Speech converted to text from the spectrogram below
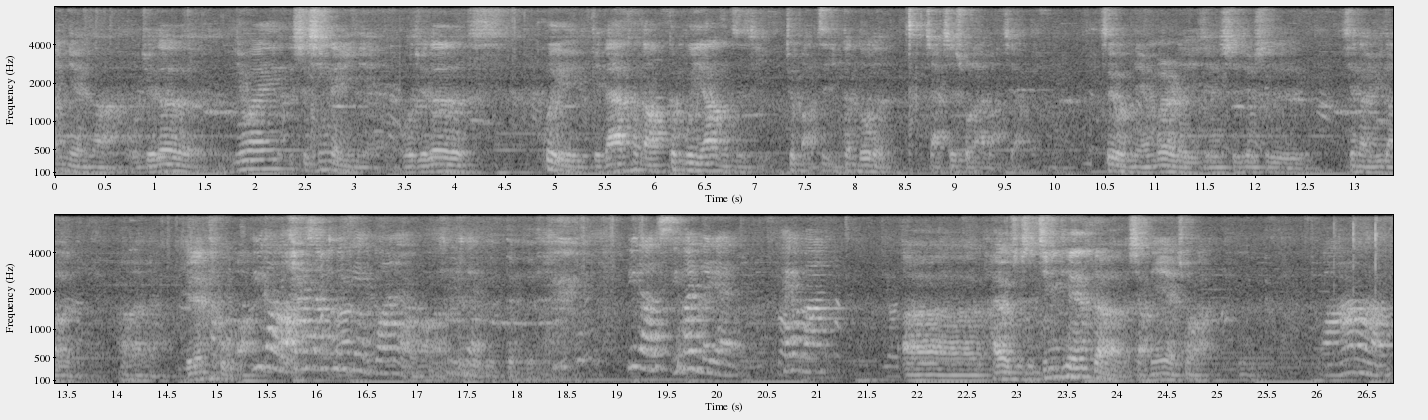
零年呢，我觉得因为是新的一年，我觉得会给大家看到更不一样的自己，就把自己更多的展示出来吧，这样。最有年味儿的一件事就是现在遇到了你，有？点土啊。遇到了家乡推荐官啊，了，是不对是？对对对对。遇到了喜欢你的人，还有吗？呃，还有就是今天的小年夜春晚，嗯，哇，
